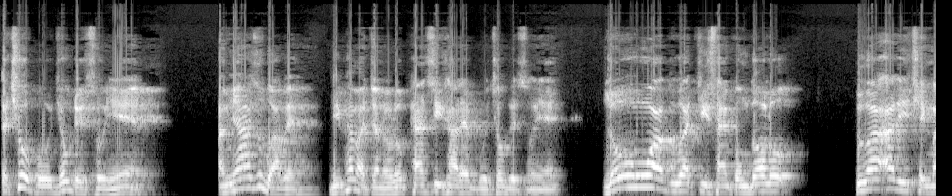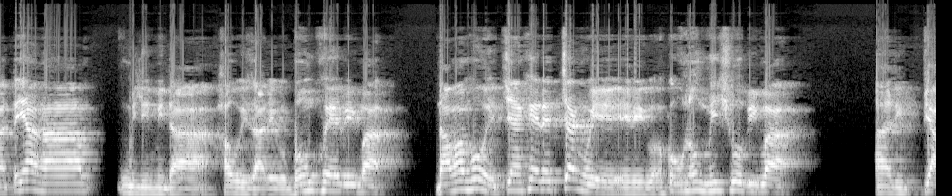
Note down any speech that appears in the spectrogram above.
တချို့ဘိုလ်ချုပ်တွေဆိုရင်အများစုပါပဲဒီဖက်မှာကျွန်တော်တို့ဖန်ဆီးထားတဲ့ဘိုလ်ချုပ်တွေဆိုရင်လုံးဝသူကကြည်ဆန်ကုန်တော့လို့သူကအဲ့ဒီအချိန်မှာ105မီလီမီတာဟောက်ဝေဇာတွေကိုဘုံခွဲပြီးမှဒါမှမဟုတ်ရင်ကြံခဲ့တဲ့ကြက်ငွေတွေကိုအကုန်လုံးမီးရှို့ပြီးမှအဲ့ဒီပြာ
